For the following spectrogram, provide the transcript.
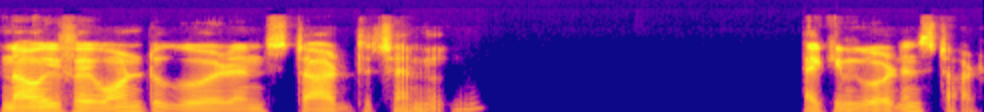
Now, if I want to go ahead and start the channel, I can go ahead and start.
